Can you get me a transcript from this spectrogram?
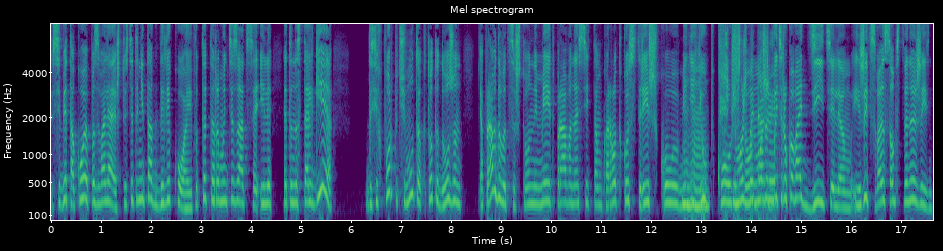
себе такое позволяешь? То есть это не так далеко. И вот эта романтизация или эта ностальгия до сих пор почему-то кто-то должен оправдываться, что он имеет право носить там короткую стрижку, мини-юбку, угу. что может быть, он даже... может быть руководителем и жить свою собственную жизнь.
